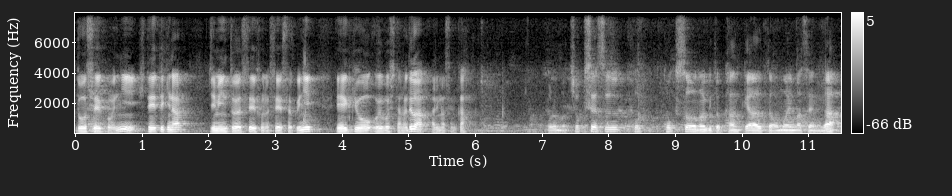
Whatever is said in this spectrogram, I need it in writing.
同性婚に否定的な自民党や政府の政策に影響を及ぼしたのではありませんか。これも直接国葬の儀と関係あるとは思いませんが、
